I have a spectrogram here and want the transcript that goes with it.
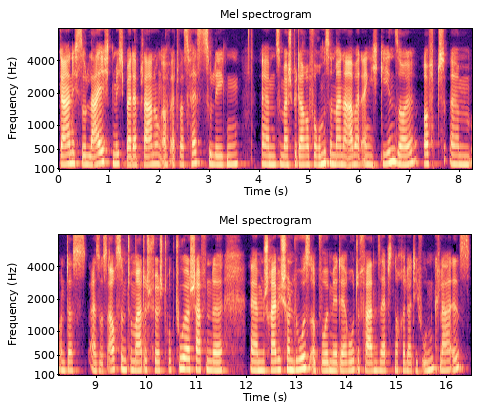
gar nicht so leicht, mich bei der Planung auf etwas festzulegen, ähm, zum Beispiel darauf, worum es in meiner Arbeit eigentlich gehen soll. Oft, ähm, und das also ist auch symptomatisch für Strukturschaffende, ähm, schreibe ich schon los, obwohl mir der rote Faden selbst noch relativ unklar ist.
